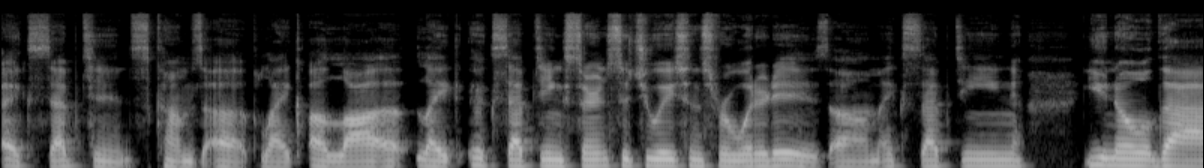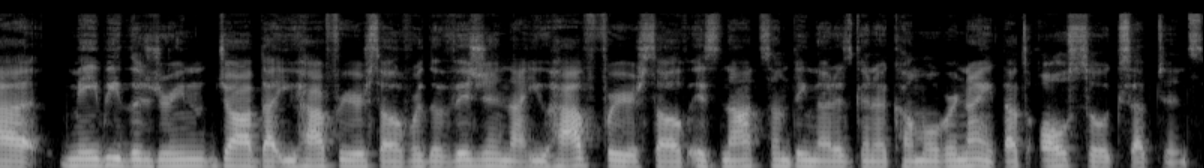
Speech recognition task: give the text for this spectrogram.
acceptance comes up like a lot like accepting certain situations for what it is um accepting you know that maybe the dream job that you have for yourself or the vision that you have for yourself is not something that is going to come overnight. That's also acceptance.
